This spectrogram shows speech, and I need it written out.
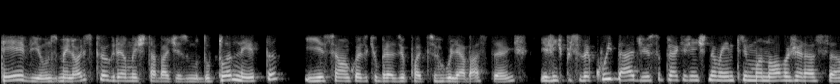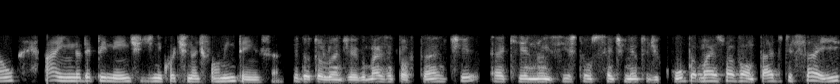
teve um dos melhores programas de tabagismo do planeta, e isso é uma coisa que o Brasil pode se orgulhar bastante, e a gente precisa cuidar disso para que a gente não entre em uma nova geração ainda dependente de nicotina de forma intensa. E, doutor Luan Diego, o mais importante é que não exista um sentimento de culpa, mas uma vontade de sair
